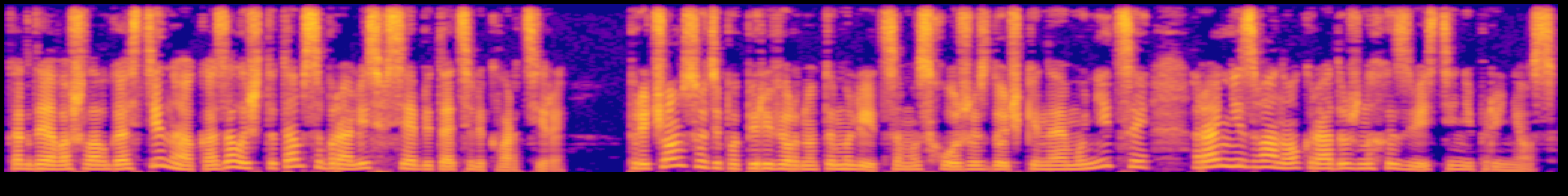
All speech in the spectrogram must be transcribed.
Когда я вошла в гостиную, оказалось, что там собрались все обитатели квартиры. Причем, судя по перевернутым лицам и схожей с дочкиной амуниции, ранний звонок радужных известий не принес.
